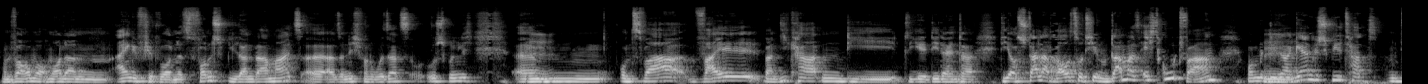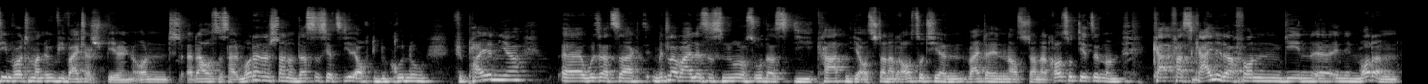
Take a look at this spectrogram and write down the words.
und warum auch Modern eingeführt worden ist von Spielern damals, äh, also nicht von Wizards ursprünglich. Ähm, mhm. Und zwar, weil man die Karten, die, die Idee dahinter, die aus Standard raussortieren und damals echt gut waren und mit mhm. denen man gern gespielt hat, mit denen wollte man irgendwie weiterspielen. Und daraus ist halt Modern entstanden und das ist jetzt auch die Begründung für Pioneer, äh, Wizards sagt, mittlerweile ist es nur noch so, dass die Karten, die aus Standard raussortieren, weiterhin aus Standard raussortiert sind und fast keine davon gehen äh, in den Modern,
